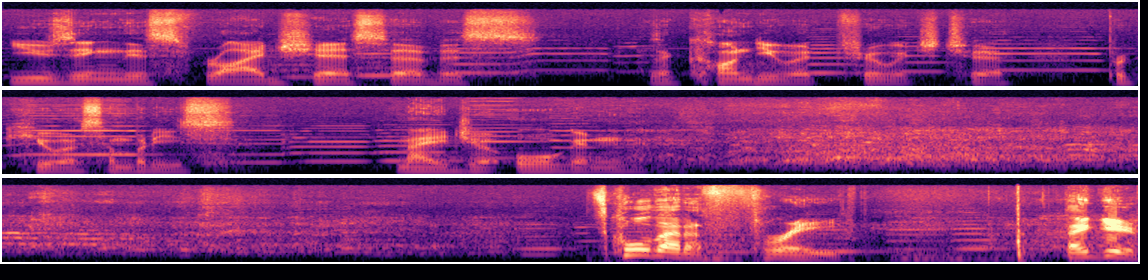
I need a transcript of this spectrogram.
using this rideshare service as a conduit through which to procure somebody's major organ. Let's call that a three. Thank you.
